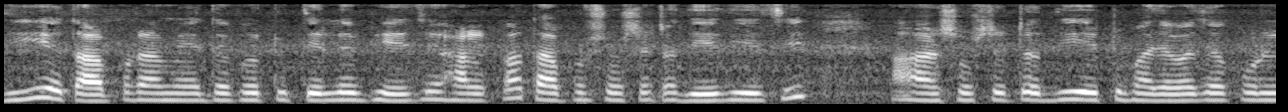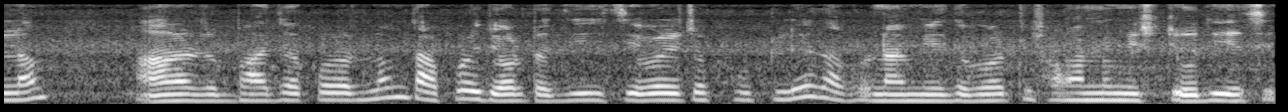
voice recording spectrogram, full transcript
দিয়ে তারপরে আমি দেখো একটু তেলে ভেজে হালকা তারপর সর্ষেটা দিয়ে দিয়েছি। আর সর্ষেটা দিয়ে একটু ভাজা ভাজা করলাম। আর ভাজা করলাম, তারপরে জলটা দিয়েছি। এবার এটা ফুটলে তারপর নামিয়ে দেবো। একটু সামান্য মিষ্টিও দিয়েছি।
